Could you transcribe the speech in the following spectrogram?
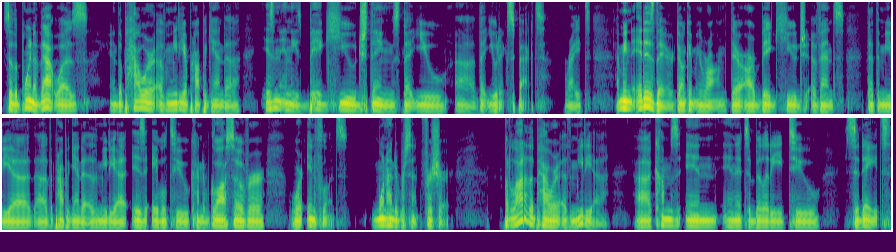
So the point of that was know, the power of media propaganda isn't in these big, huge things that you uh, that you would expect, right? I mean, it is there. Don't get me wrong. There are big, huge events that the media, uh, the propaganda of the media, is able to kind of gloss over or influence. One hundred percent for sure. But a lot of the power of the media uh, comes in in its ability to sedate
